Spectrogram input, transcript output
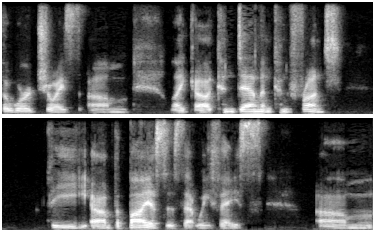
the word choice, um, like uh, condemn and confront the, uh, the biases that we face. Um,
